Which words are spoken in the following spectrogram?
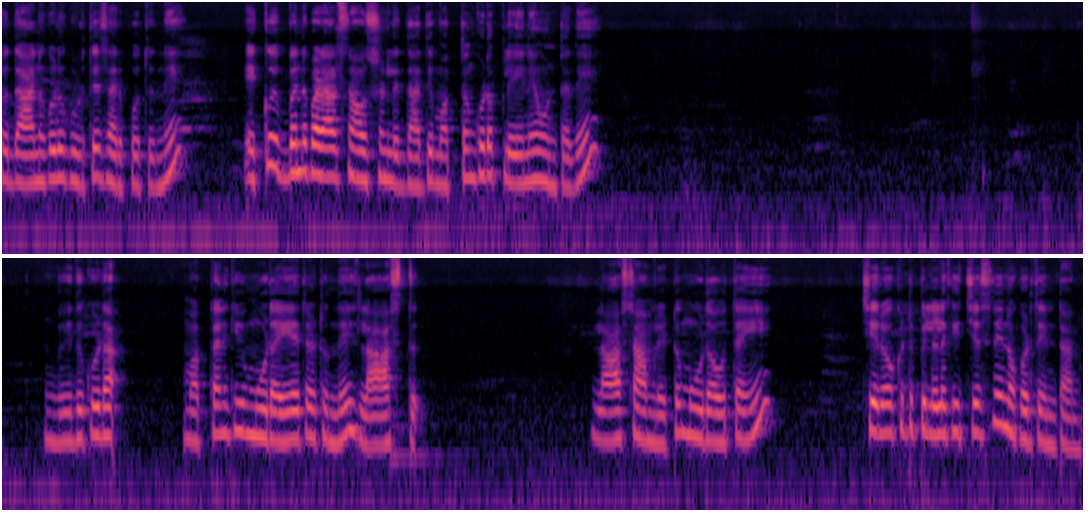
సో దాన్ని కూడా కుడితే సరిపోతుంది. ఎక్కువ ఇబ్బంది పడాల్సిన అవసరం లేదు. అది మొత్తం కూడా ప్లేనే ఉంటుంది. ఇది కూడా మొత్తానికి మూడు అయ్యేటట్టు ఉంది లాస్ట్. లాస్ట్ ఆమ్లెట్ మూడు అవుతాయి. చెరొకటి పిల్లలకి ఇచ్చేసి నేను ఒకటి తింటాను.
